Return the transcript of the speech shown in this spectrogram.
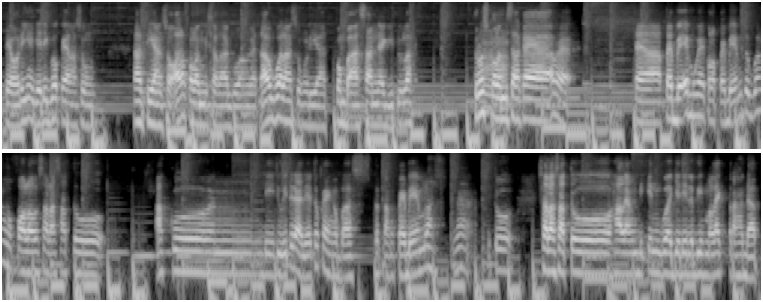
teorinya. Jadi gue kayak langsung latihan soal. Kalau misalnya gue nggak tahu gue langsung lihat pembahasannya gitulah. Terus kalau Hmm. misalnya kayak apa ya? Kayak PBM mungkin kalau PBM tuh gue ngefollow salah satu akun di Twitter ya. Dia tuh kayak ngebahas tentang PBM lah. Nah itu salah satu hal yang bikin gue jadi lebih melek terhadap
